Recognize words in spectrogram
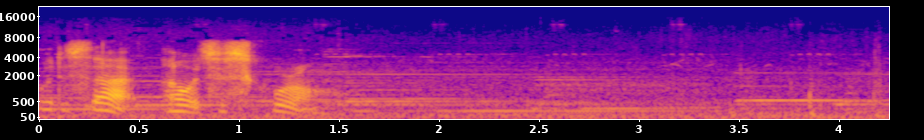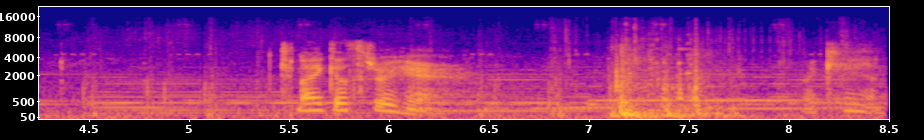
What is that? Oh, it's a squirrel. Can I go through here? I can.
